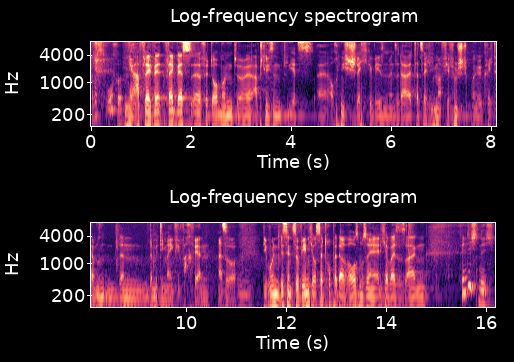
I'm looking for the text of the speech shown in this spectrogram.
Katastrophe. Ja, vielleicht wäre vielleicht es äh, für Dortmund äh, abschließend jetzt äh, auch nicht schlecht gewesen, wenn sie da tatsächlich mal vier, fünf Stück mal gekriegt haben, dann, damit die mal irgendwie wach werden. Also die holen ein bisschen zu wenig aus der Truppe da raus, muss man ja ehrlicherweise sagen. Finde ich nicht.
